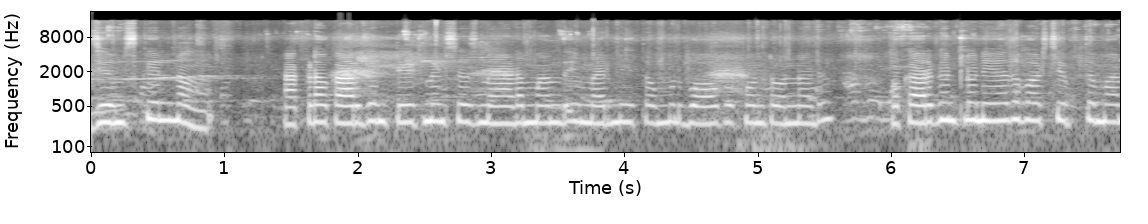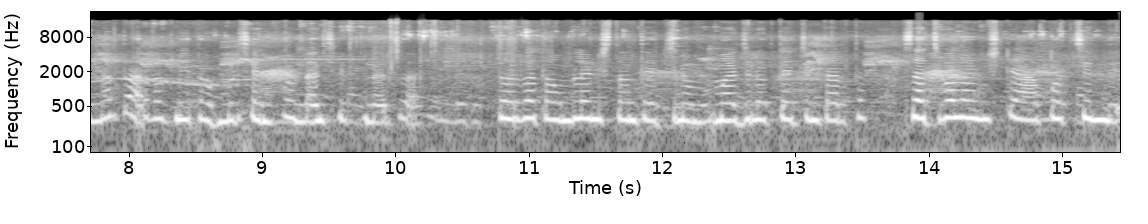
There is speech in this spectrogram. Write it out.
జిమ్స్కి వెళ్ళినాము. అక్కడ ఒక అరగంట ట్రీట్మెంట్ చేసి మేడం అంది మరి మీ తమ్ముడు బాగోకుండా ఉన్నాడు. ఒక అరగంటలోనే ఏదో వాడు చెప్తామన్నారు తర్వాత మీ తమ్ముడు చనిపోండి అని చెప్పినారు సార్. తర్వాత అంబులెన్స్తో తెచ్చినాము. మధ్యలోకి తెచ్చిన తర్వాత సచివాలయం స్టాఫ్ వచ్చింది.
